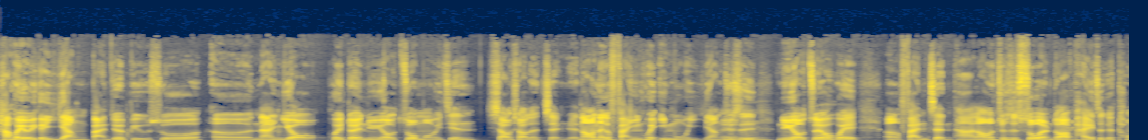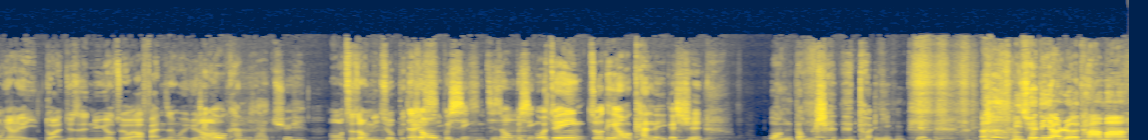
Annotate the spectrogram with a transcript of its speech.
他会有一个样板，就是比如说，呃，男友会对女友做某一件小小的整人，然后那个反应会一模一样，嗯、就是女友最后会呃反整他，然后就是所有人都要拍这个同样的一段，就是女友最后要反整回去。然后这个我看不下去。哦，这种你就不太、嗯、这种我不行，这种我不行。哦、我最近昨天我看了一个是汪东城的短影片，你确定要惹他吗？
